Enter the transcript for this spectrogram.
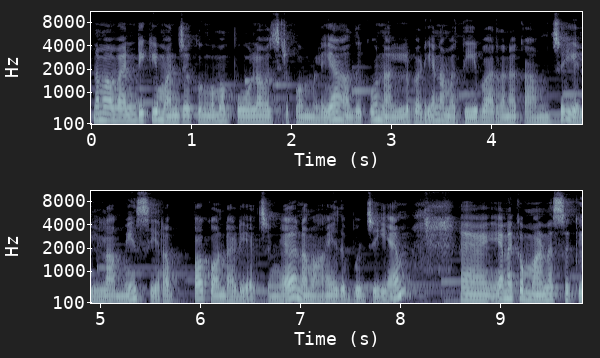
நம்ம வண்டிக்கு மஞ்சள் குங்குமம் பூலாம் வச்சுருப்போம் இல்லையா? அதுக்கும் நல்லபடியாக நம்ம தீபாரதனை காமிச்சு எல்லாமே சிறப்பு சிறப்பாக கொண்டாடியாச்சுங்க. நம்ம ஆயுத பூஜையை. எனக்கு மனசுக்கு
